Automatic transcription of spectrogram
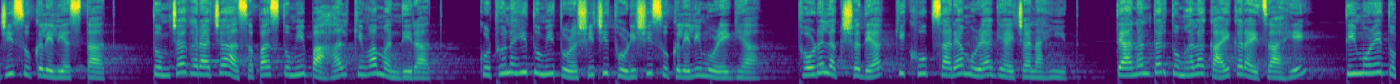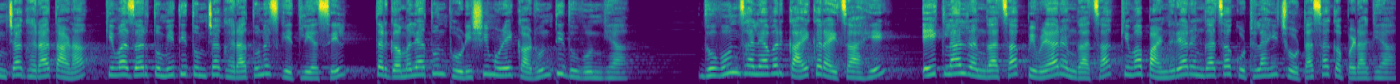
जी सुकलेली असतात. तुमच्या घराच्या आसपास तुम्ही पाहाल किंवा मंदिरात. कुठूनही तुम्ही तुळशीची थोडीशी सुकलेली मुळे घ्या. थोडं लक्ष द्या की खूप साऱ्या मुळ्या घ्यायच्या नाहीत. त्यानंतर तुम्हाला काय करायचं आहे? ती मुळे तुमच्या घरात आणा किंवा जर तुम्ही ती तुमच्या घरातूनच घेतली असेल तर गमल्यातून थोडीशी मुळे काढून ती धुवून घ्या. धुवून झाल्यावर काय करायचं आहे? एक लाल रंगाचा पिवळ्या रंगाचा किंवा पांढऱ्या रंगाचा कुठलाही छोटासा कपडा घ्या.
